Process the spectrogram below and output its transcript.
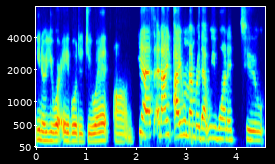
you know you were able to do it um yes and i i remember that we wanted to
